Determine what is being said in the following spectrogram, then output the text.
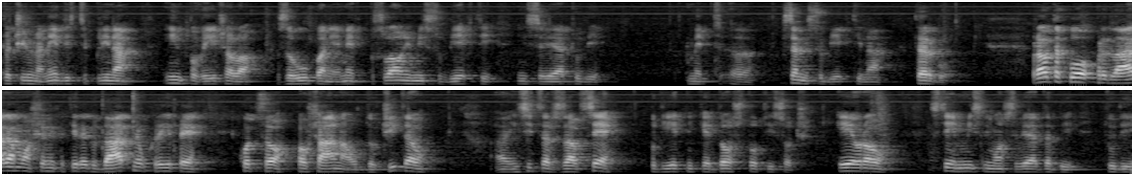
plačilna nedisciplina in povečalo zaupanje med poslovnimi subjekti in seveda tudi med vsemi subjekti na trgu. Prav tako predlagamo še nekatere dodatne ukrepe, kot so pavšalna obdavčitev, in sicer za vse podjetnike do sto tisoč evrov. S tem mislimo seveda, da bi tudi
